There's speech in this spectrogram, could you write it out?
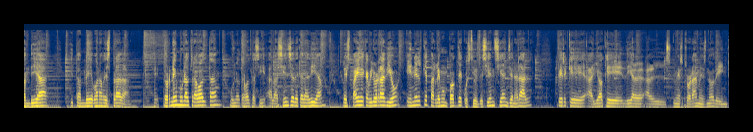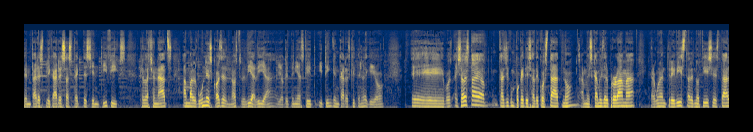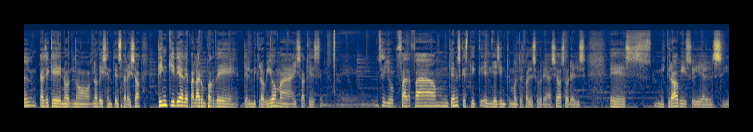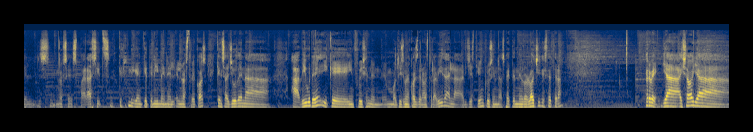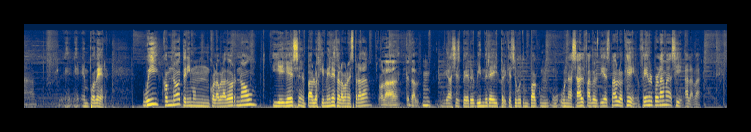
bon dia i també bona vesprada. Eh, tornem una altra volta, una altra volta sí, a la ciència de cada dia, l'espai de Cabiló Ràdio en el que parlem un poc de qüestions de ciència en general, perquè allò que deia als primers programes, no? d'intentar explicar els aspectes científics relacionats amb algunes coses del nostre dia a dia, allò que tenia escrit i tinc encara escrit en el guió, eh, pues això està quasi un poquet deixat de costat, no? amb els canvis del programa, alguna entrevista, les notícies, tal, quasi que no, no, no deixen temps per això. Tinc idea de parlar un poc de, del microbioma, això que és... Eh, no sé, jo fa, fa un temps que estic llegint moltes coses sobre això, sobre els, els microbis i els, i els, no sé, els paràsits que, diguem, que tenim en el, el nostre cos, que ens ajuden a, a viure i que influeixen en, en moltíssimes coses de la nostra vida, en la digestió, inclús en l'aspecte neurològic, etc. Però bé, ja, això ja en poder. Avui, com no, tenim un col·laborador nou, i ell és el Pablo Jiménez. Hola, bona vesprada. Hola, què tal? Mm, gràcies per vindre i perquè ha sigut un poc un, un assalt fa dos dies. Pablo, què? Fem el programa? Sí, ala, va.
